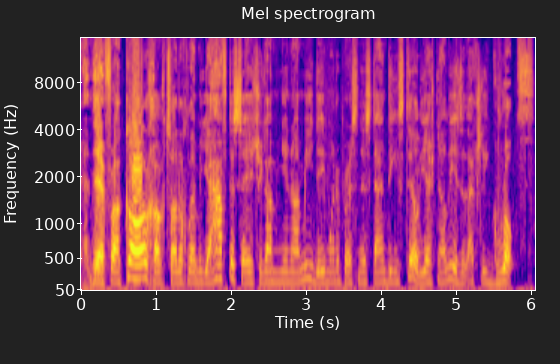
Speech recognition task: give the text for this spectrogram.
And therefore, you have to say, when a person is standing still, yesh is actually growth.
